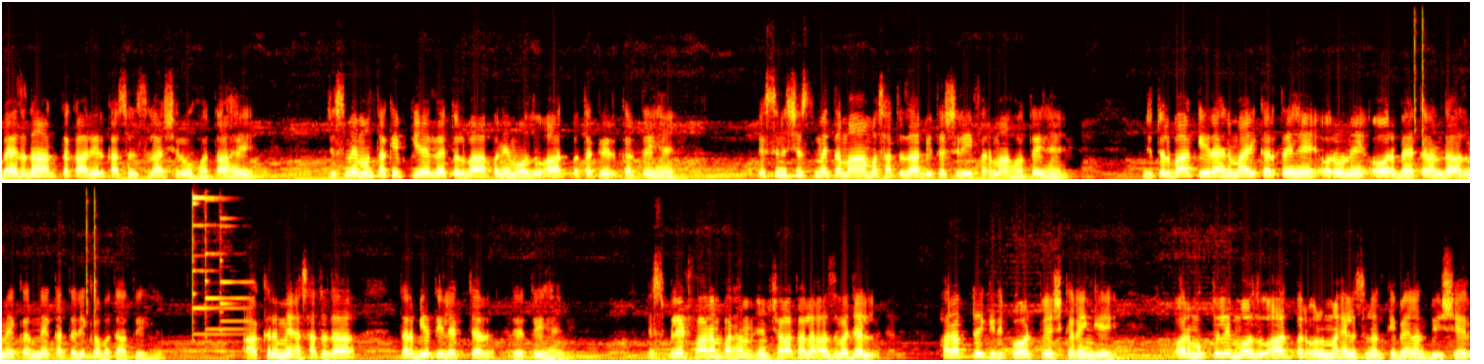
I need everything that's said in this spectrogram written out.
بعد ازاں تقاریر کا سلسلہ شروع ہوتا ہے، جس میں منتخب کیے گئے طلباء اپنے موضوعات پر تقریر کرتے ہیں۔ اس نشست میں تمام اساتذہ بھی تشریف فرما ہوتے ہیں۔ جو طلباء کی رہنمائی کرتے ہیں اور انہیں اور بہتر انداز میں کرنے کا طریقہ بتاتے ہیں۔ آخر میں اساتذہ تربیتی لیکچر دیتے ہیں۔ اس پلیٹ فارم پر ہم ان شاء اللہ تعالیٰ از وجل ہر ہفتے کی رپورٹ پیش کریں گے اور مختلف موضوعات پر علماء سنت کے بیانات بھی شیئر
